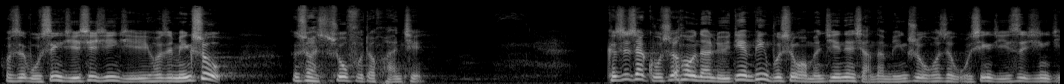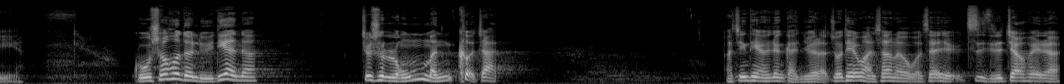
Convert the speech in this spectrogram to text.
或是五星级、四星级，或是民宿，都是很舒服的环境。可是，在古时候呢，旅店并不是我们今天想的民宿或者五星级、四星级。古时候的旅店呢，就是龙门客栈。啊，今天有点感觉了。昨天晚上呢，我在自己的教会呢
